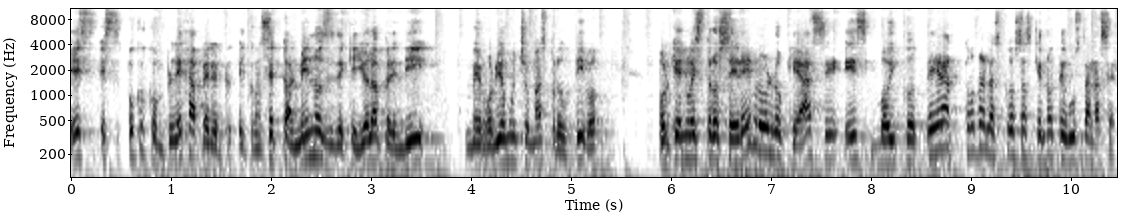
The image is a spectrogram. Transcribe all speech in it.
es, es poco compleja, pero el, concepto, al menos desde que yo lo aprendí, me volvió mucho más productivo. Porque nuestro cerebro lo que hace es boicotea todas las cosas que no te gustan hacer.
